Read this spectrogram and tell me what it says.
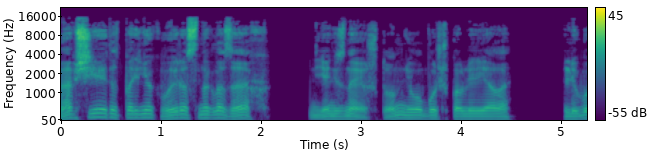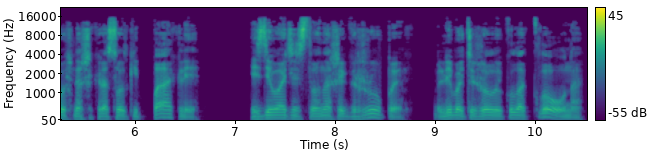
Вообще, этот паренек вырос на глазах. Я не знаю, что на него больше повлияло. Любовь нашей красотки Пакли, издевательство нашей группы, либо тяжелый кулак клоуна.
